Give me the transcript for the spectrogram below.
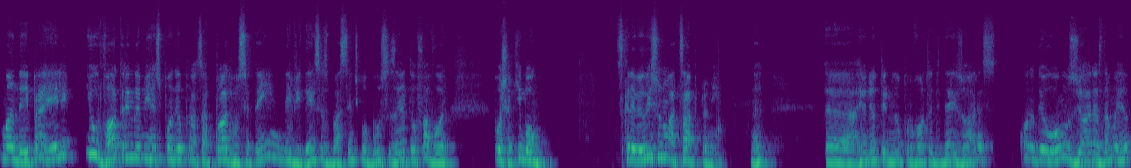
mandei para ele e o Walter ainda me respondeu para o WhatsApp, Cláudio, você tem evidências bastante robustas aí a teu favor. Poxa, que bom. Escreveu isso no WhatsApp para mim. Né? Eh, a reunião terminou por volta de 10 horas. Quando deu 11 horas da manhã,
